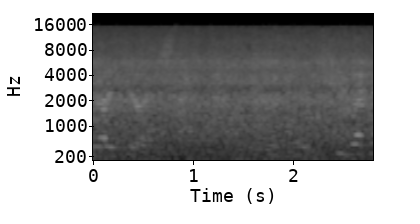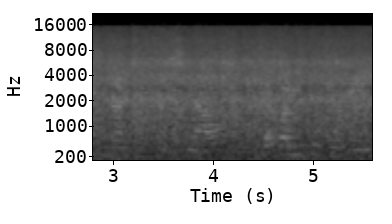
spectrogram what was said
Very curious. She recognizes her smell. That why you put your hand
